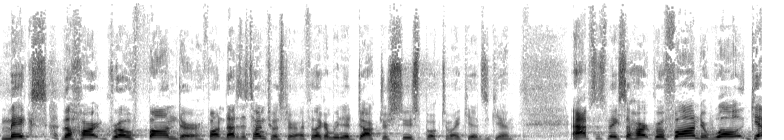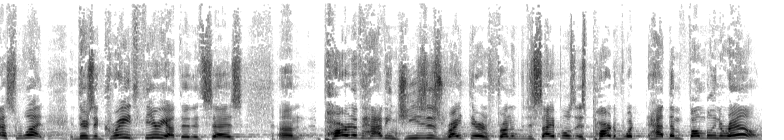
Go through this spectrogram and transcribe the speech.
makes the heart grow fonder. That is a tongue twister. I feel like I'm reading a Dr. Seuss book to my kids again. Absence makes the heart grow fonder. Well, guess what? There's a great theory out there that says um, part of having Jesus right there in front of the disciples is part of what had them fumbling around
